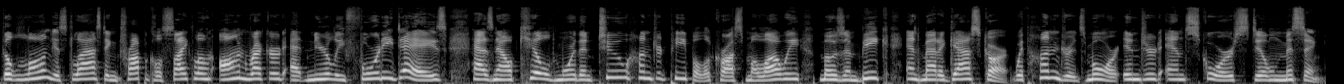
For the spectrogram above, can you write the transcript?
the longest lasting tropical cyclone on record at nearly 40 days, has now killed more than 200 people across Malawi, Mozambique, and Madagascar, with hundreds more injured and scores still missing.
